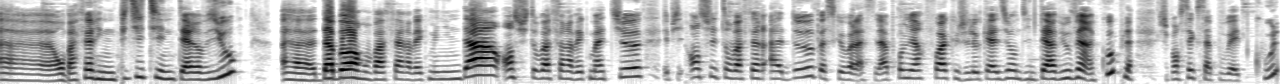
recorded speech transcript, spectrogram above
Euh, on va faire une petite interview. Euh, D'abord on va faire avec Melinda, ensuite on va faire avec Mathieu, et puis ensuite on va faire à deux parce que voilà c'est la première fois que j'ai l'occasion d'interviewer un couple. Je pensais que ça pouvait être cool,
